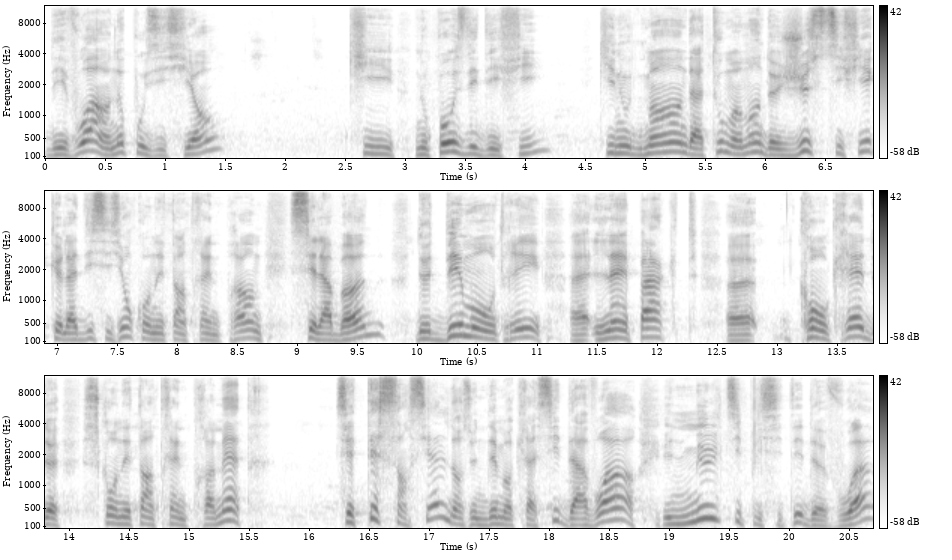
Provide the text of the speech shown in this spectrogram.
des voix en opposition qui nous posent des défis, qui nous demandent à tout moment de justifier que la décision qu'on est en train de prendre, c'est la bonne, de démontrer euh, l'impact euh, concret de ce qu'on est en train de promettre. C'est essentiel dans une démocratie d'avoir une multiplicité de voix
